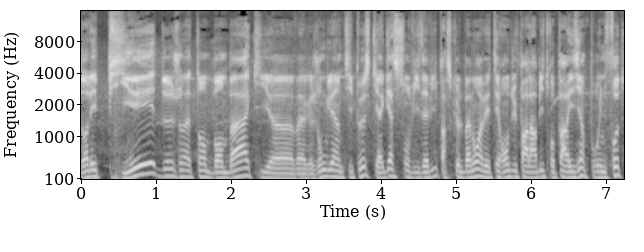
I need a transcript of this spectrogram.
dans les pieds de Jonathan Bamba qui va jongler un petit peu, ce qui agace son vis-à-vis parce que le ballon avait été rendu par l'arbitre parisien pour une faute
